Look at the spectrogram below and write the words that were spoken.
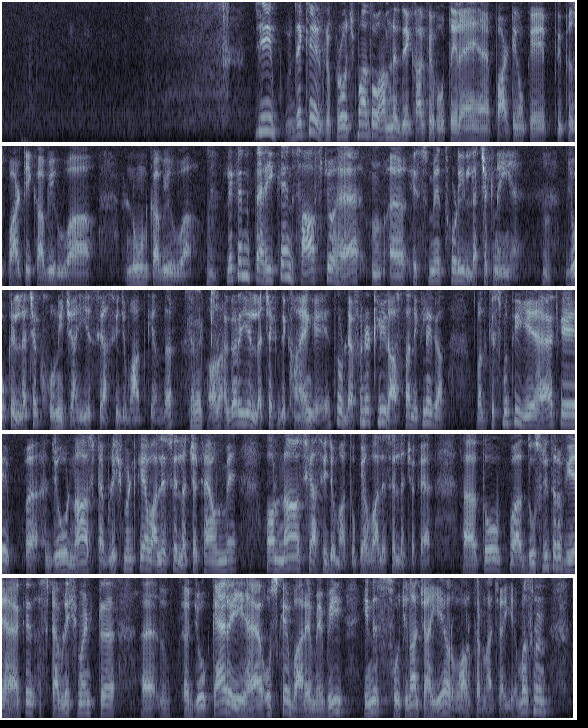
जी देखिए रिप्रोचमा तो हमने देखा कि होते रहे हैं पार्टियों के पीपल्स पार्टी का भी हुआ नून का भी हुआ हम्म। लेकिन तहरीक इंसाफ जो है इसमें थोड़ी लचक नहीं है हम्म। जो कि लचक होनी चाहिए सियासी जमात के अंदर Correct. और अगर ये लचक दिखाएँगे तो डेफिनेटली रास्ता निकलेगा बदकिस्मती ये है कि जो ना इस्टेब्लिशमेंट के हवाले से लचक है उनमें और ना सियासी जमातों के हवाले से लचक है। तो दूसरी तरफ़ ये है कि इस्टेब्लिशमेंट जो कह रही है उसके बारे में भी इन्हें सोचना चाहिए और गौर करना चाहिए। मसलन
